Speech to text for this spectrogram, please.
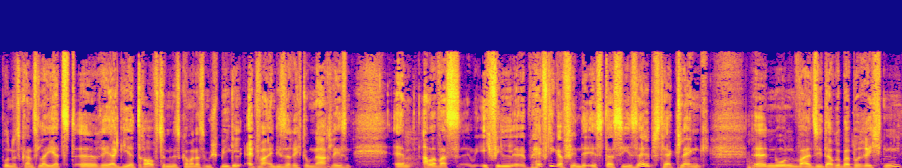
Bundeskanzler jetzt äh, reagiert drauf, zumindest kann man das im Spiegel etwa in diese Richtung nachlesen. Ähm, aber was ich viel äh, heftiger finde, ist, dass Sie selbst, Herr Klenk, äh, nun, weil Sie darüber berichten,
